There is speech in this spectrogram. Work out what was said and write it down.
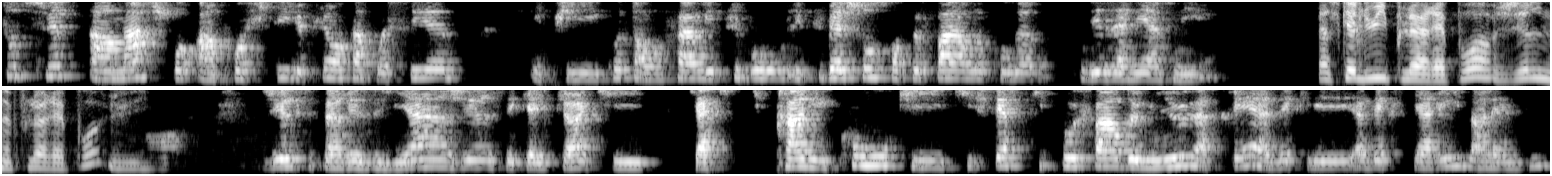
tout de suite en marche pour en profiter le plus longtemps possible. Et puis, écoute, on va faire les plus beaux, les plus belles choses qu'on peut faire là, pour, pour les années à venir. Parce que lui, il pleurait pas. Gilles ne pleurait pas, lui. Gilles, c'est un résilient. Gilles, c'est quelqu'un qui, prend les coups, qui, fait ce qu'il peut faire de mieux après avec, les, avec ce qui arrive dans la vie.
